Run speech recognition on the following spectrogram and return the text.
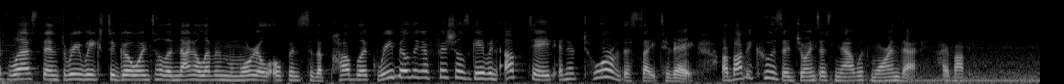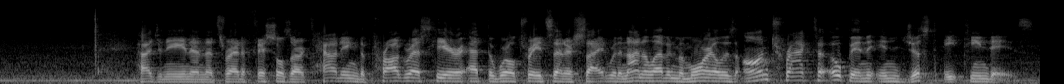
With less than three weeks to go until the 9 11 memorial opens to the public, rebuilding officials gave an update and a tour of the site today. Our Bobby Cuza joins us now with more on that. Hi, Bobby. Hi, Janine, and that's right. Officials are touting the progress here at the World Trade Center site where the 9 11 memorial is on track to open in just 18 days.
